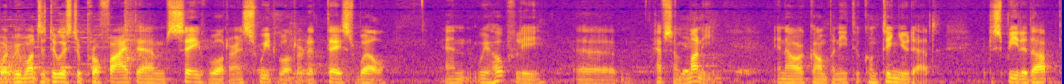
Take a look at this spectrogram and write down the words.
What we want to do is to provide them safe water and sweet water that tastes well, and we hopefully uh, have some money in our company to continue that, to speed it up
